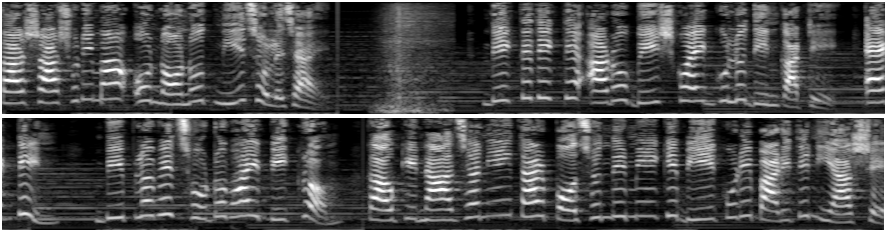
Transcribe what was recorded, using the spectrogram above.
তার শাশুড়ি মা ও ননদ নিয়ে চলে যায়। দেখতে দেখতে আরও বেশ কয়েকগুলো দিন কাটে। একদিন বিপ্লবের ছোট ভাই বিক্রম কাউকে না জানিয়েই তার পছন্দের মেয়েকে বিয়ে করে বাড়িতে নিয়ে আসে।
